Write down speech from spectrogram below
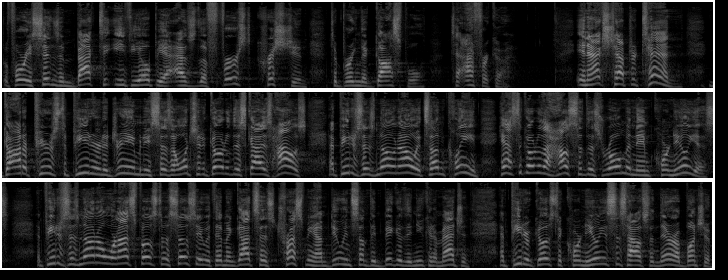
before he sends him back to Ethiopia as the first Christian to bring the gospel to Africa. In Acts chapter 10, God appears to Peter in a dream and he says, I want you to go to this guy's house. And Peter says, No, no, it's unclean. He has to go to the house of this Roman named Cornelius. And Peter says, No, no, we're not supposed to associate with them. And God says, Trust me, I'm doing something bigger than you can imagine. And Peter goes to Cornelius' house, and there are a bunch of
